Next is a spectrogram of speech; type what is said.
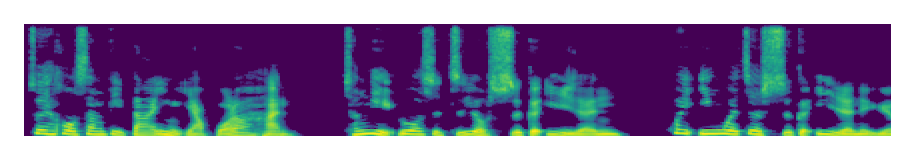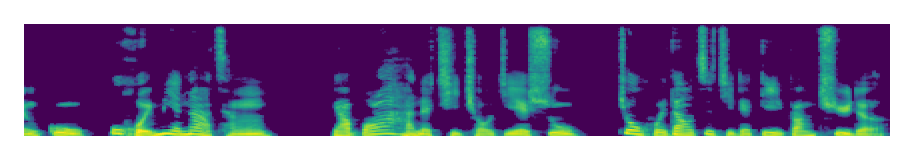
最后上帝答应亚伯拉罕：城里若是只有十个异人。会因为这十个艺人的缘故，不毁灭那城。亚伯拉罕的祈求结束，就回到自己的地方去了。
